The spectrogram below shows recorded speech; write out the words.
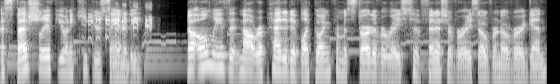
Especially if you want to keep your sanity. Not only is it not repetitive like going from a start of a race to a finish of a race over and over again,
